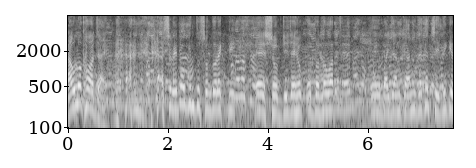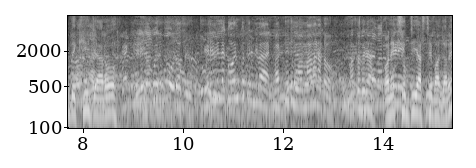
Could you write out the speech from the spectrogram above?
ডাউলও খাওয়া যায়। আসলে এটাও কিন্তু সুন্দর একটি সবজি। যাই হোক ধন্যবাদ। এ, ভাইজানকে আমি দেখাচ্ছি এদিকে দেখি যে আরও অনেক সবজি আসছে বাজারে।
